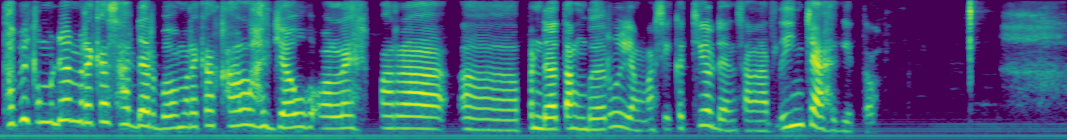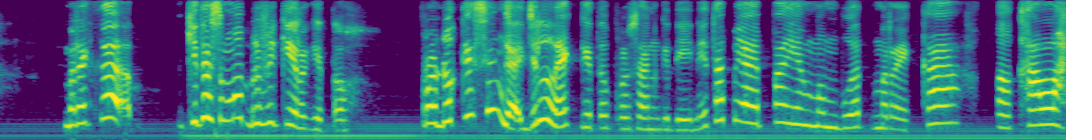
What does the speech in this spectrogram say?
Tapi kemudian mereka sadar bahwa mereka kalah jauh oleh para uh, pendatang baru yang masih kecil dan sangat lincah gitu mereka kita semua berpikir gitu produknya sih nggak jelek gitu perusahaan gede ini tapi apa yang membuat mereka uh, kalah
